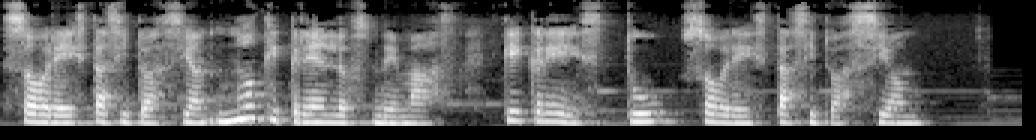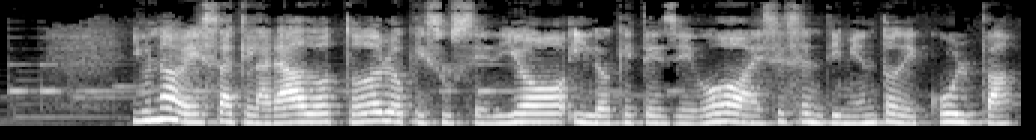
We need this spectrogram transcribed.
sobre esta situación, no que creen los demás. ¿Qué crees tú sobre esta situación? Y una vez aclarado todo lo que sucedió y lo que te llevó a ese sentimiento de culpa,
